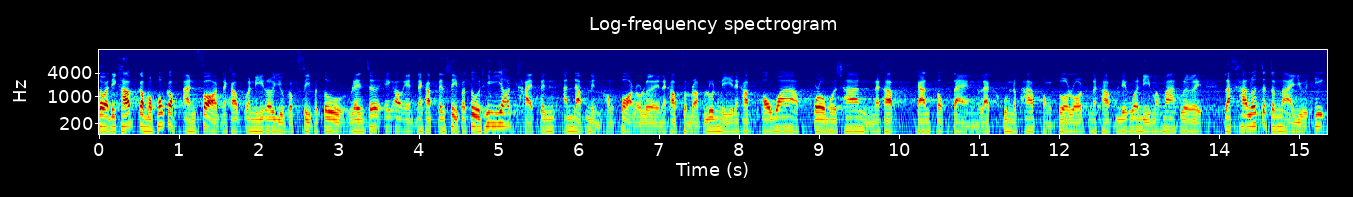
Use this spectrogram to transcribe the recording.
สวัสดีครับ กลับมาพบกับอันฟอร์ดนะครับ วันนี้เราอยู่กับ 4 ประตู Ranger XLS นะครับ เป็น 4 ประตูที่ยอดขายเป็นอันดับหนึ่งของ Ford เราเลยนะครับสำหรับรุ่นนี้นะครับ เพราะว่าโปรโมชั่นนะครับ การตกแต่งและคุณภาพของตัวรถนะครับ เรียกว่าดีมาก ๆ เลย ราคารถจะจำหน่ายอยู่ที่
